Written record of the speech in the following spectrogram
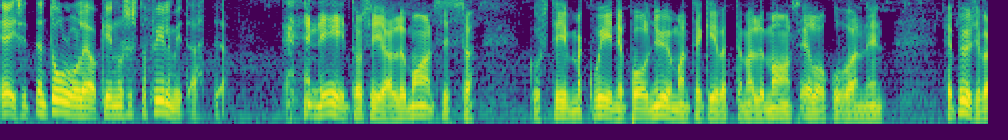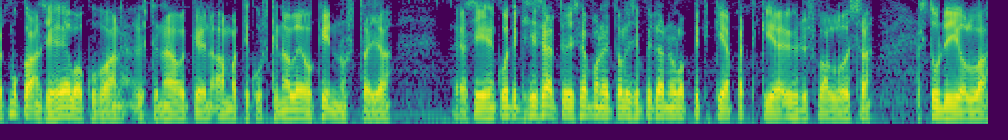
ei sitten tullut Leo Kinnusesta filmitähteä. niin, tosiaan Le Mansissa, kun Steve McQueen ja Paul Newman tekivät tämän Le Mans-elokuvan, niin he pyysivät mukaan siihen elokuvaan yhtenä oikein ammattikuskina Leo Kinnusta ja, ja siihen kuitenkin sisältyi semmoinen, että olisi pitänyt olla pitkiä pätkiä Yhdysvalloissa – studiolla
